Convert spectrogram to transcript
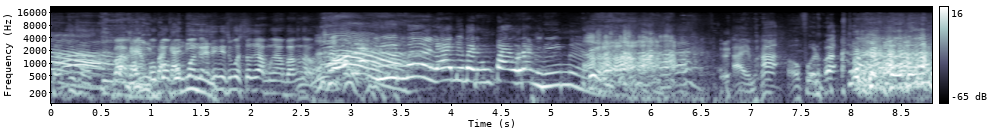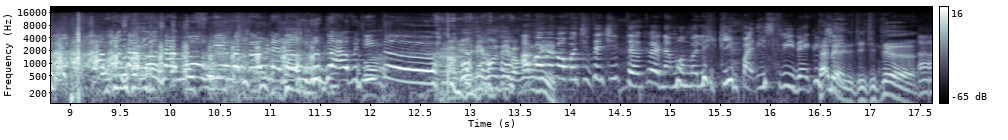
Satu-satu. Bang, yang perempuan-perempuan kat sini semua seram dengan abang tau. Orang lima orang lima. Ai, mak. Open, mak. Sambung, sambung. Dia bakal nak tahu juga apa cerita. Bang, kongsi, kongsi, bang, Abang kongsi. memang bercita-cita ke nak memiliki empat isteri dari Tak ada kecil? cerita. Ha.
